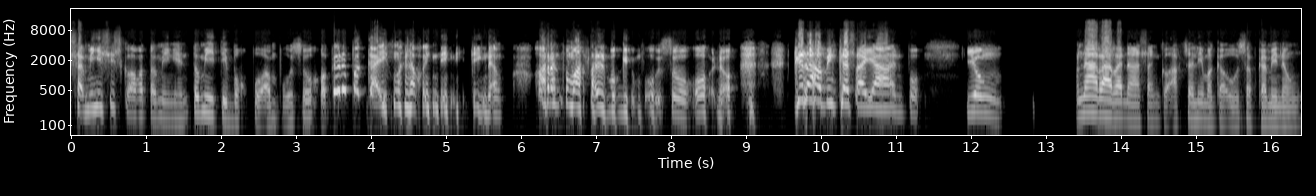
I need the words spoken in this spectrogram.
sa misis ko ako tumingin, tumitibok po ang puso ko. Pero pagka yung anak ko hindi tinitingnan, parang tumatalbog yung puso ko, no? Grabing kasayahan po yung nararanasan ko. Actually, magkausap kami nung,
